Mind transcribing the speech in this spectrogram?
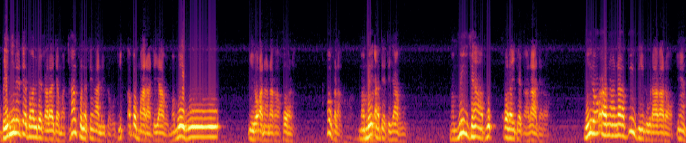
အဘိညာဉ်နဲ့တက်သွားပြီးတဲ့ကာလကျမှထန်းခုနှစ်ဆင်းကနေပြီးဒီအပမာဒတရားကိုမမေ့ဘူးဒီတော့အနန္ဒကဟောတာဟုတ်ကလားမမေ့အပ်တဲ့တရားကိုမမေ့ရဖို့ဟောလိုက်တဲ့ကာလကျတော့ညီတော်အာနန္ဒာသိပြီလို့တာကတော့အင်း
